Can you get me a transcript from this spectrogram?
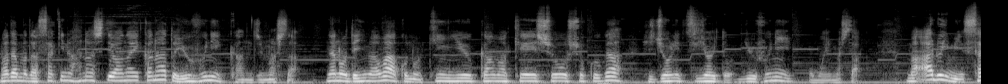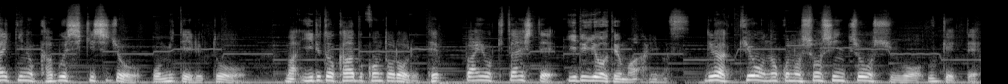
まだまだ先の話ではないかなというふうに感じました。なので今はこの金融緩和継承色が非常に強いというふうに思いました。まあ、ある意味最近の株式市場を見ていると、まあ、イールドカーブコントロール、撤廃を期待しているようでもあります。では、今日のこの昇進聴取を受けて、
